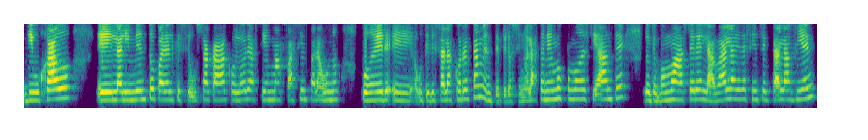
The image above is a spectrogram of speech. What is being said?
dibujado el alimento para el que se usa cada color, así es más fácil para uno poder utilizarlas correctamente. Pero si no las tenemos, como decía antes, lo que podemos hacer es lavarlas y desinfectarlas bien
